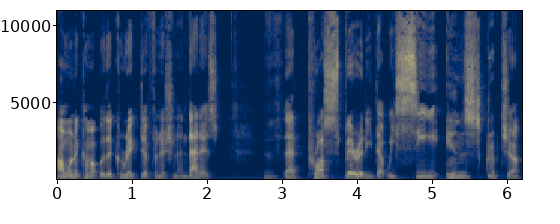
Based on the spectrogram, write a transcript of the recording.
I want to come up with a correct definition, and that is that prosperity that we see in Scripture,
